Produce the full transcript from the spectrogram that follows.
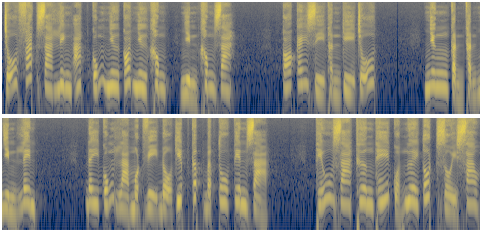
chỗ phát ra linh áp cũng như có như không, nhìn không ra. Có cái gì thần kỳ chỗ. Nhưng cẩn thận nhìn lên. Đây cũng là một vị độ kiếp cấp bậc tu tiên giả. Thiếu gia thương thế của ngươi tốt rồi sao?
